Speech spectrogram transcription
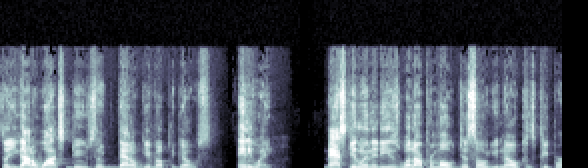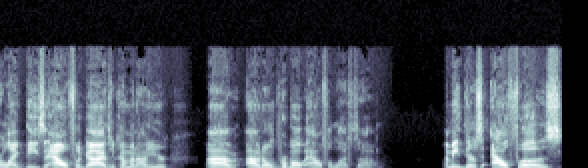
So you gotta watch dudes that'll give up the ghost. Anyway, masculinity is what I promote, just so you know, because people are like, these alpha guys are coming out here. I, I don't promote alpha lifestyle. I mean, there's alphas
